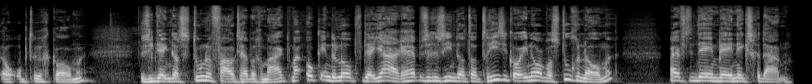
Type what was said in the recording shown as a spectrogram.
op terugkomen. Dus ik denk dat ze toen een fout hebben gemaakt. Maar ook in de loop der jaren hebben ze gezien dat dat risico enorm was toegenomen. Maar heeft de DNB niks gedaan.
